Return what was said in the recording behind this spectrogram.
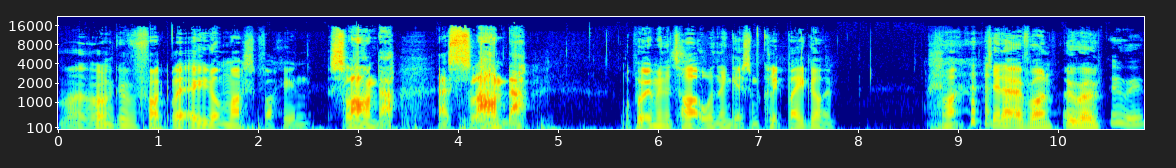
Well, I don't give a fuck. Let Elon Musk fucking slander. That's slander. I'll put him in the title and then get some clickbait going. Right. You later, everyone. Uru. Hooroo.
